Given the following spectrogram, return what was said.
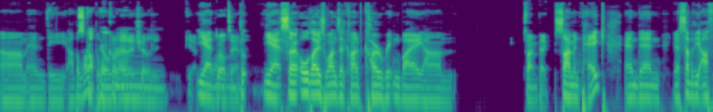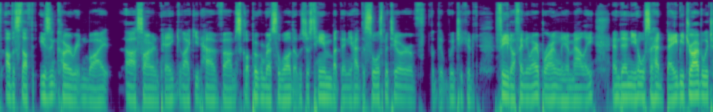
um, and the other Scott one, the Pilgrim, Cornetto trilogy. Yeah, Yeah, World's the- End. The- yeah. So all those ones are kind of co-written by um, Simon Pegg. Simon Pegg, and then you know some of the other stuff that isn't co-written by uh, Simon Pegg, like you'd have um, Scott Pilgrim vs. the World, that was just him, but then you had the source material of which you could feed off anyway, Brian Lee O'Malley, and then you also had Baby Driver, which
